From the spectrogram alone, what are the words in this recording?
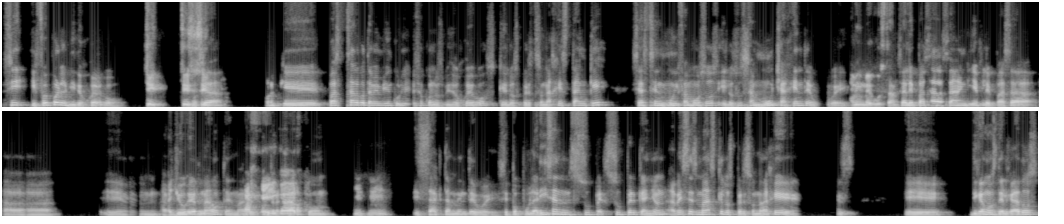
Sí, y fue por el videojuego. Sí, sí, sí, O sí. sea, porque pasa algo también bien curioso con los videojuegos, que los personajes tanque se hacen muy famosos y los usa mucha gente, güey. A mí me gustan. O sea, le pasa a Zangief, le pasa a, em, a Juggernaut en Marvel. Capcom. Ujú. Exactamente, güey. Se popularizan súper, súper cañón, a veces más que los personajes, eh, digamos, delgados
